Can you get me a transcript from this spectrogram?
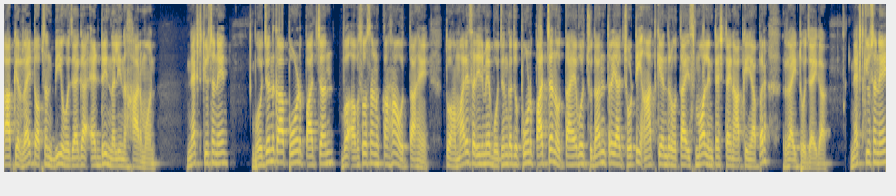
आपके राइट ऑप्शन बी हो जाएगा एड्रीनलिन हार्मोन। नेक्स्ट क्वेश्चन है भोजन का पूर्ण पाचन व अवशोषण कहाँ होता है? तो हमारे शरीर में भोजन का जो पूर्ण पाचन होता है, वो क्षुदंत्र या छोटी आंत के अंदर होता है स्मॉल इंटेस्टाइन आपके यहाँ पर राइट हो जाएगा। नेक्स्ट क्वेश्चन है,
